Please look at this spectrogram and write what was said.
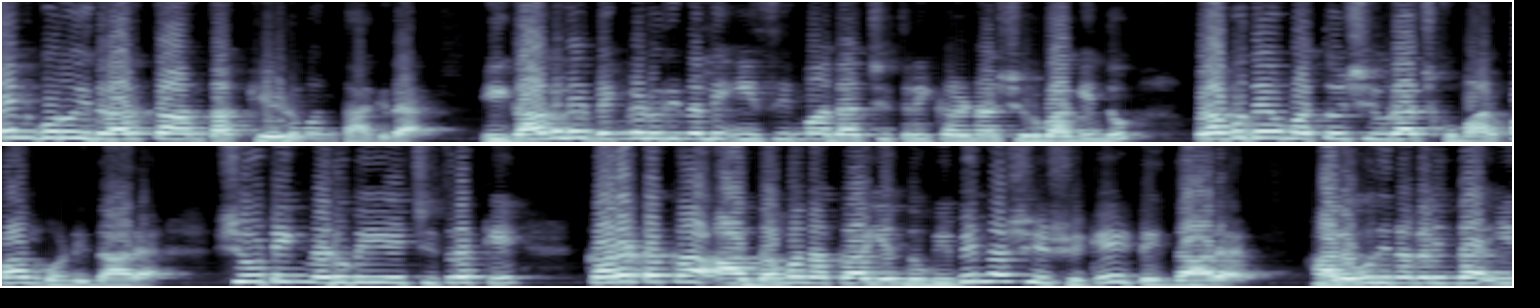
ಏನ್ ಗುರು ಇದರ ಅರ್ಥ ಅಂತ ಕೇಳುವಂತಾಗಿದೆ. ಈಗಾಗಲೇ ಬೆಂಗಳೂರಿನಲ್ಲಿ ಈ ಸಿನಿಮಾದ ಚಿತ್ರೀಕರಣ ಶುರುವಾಗಿದ್ದು ಪ್ರಭುದೇವ್ ಮತ್ತು ಶಿವರಾಜ್ ಕುಮಾರ್ ಪಾಲ್ಗೊಂಡಿದ್ದಾರೆ. ಶೂಟಿಂಗ್ ನಡುವೆಯೇ ಚಿತ್ರಕ್ಕೆ ಕರಟಕ ಆ ದಮನಕ ಎಂದು ವಿಭಿನ್ನ ಶೀರ್ಷಿಕೆ ಇಟ್ಟಿದ್ದಾರೆ. ಹಲವು ದಿನಗಳಿಂದ ಈ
